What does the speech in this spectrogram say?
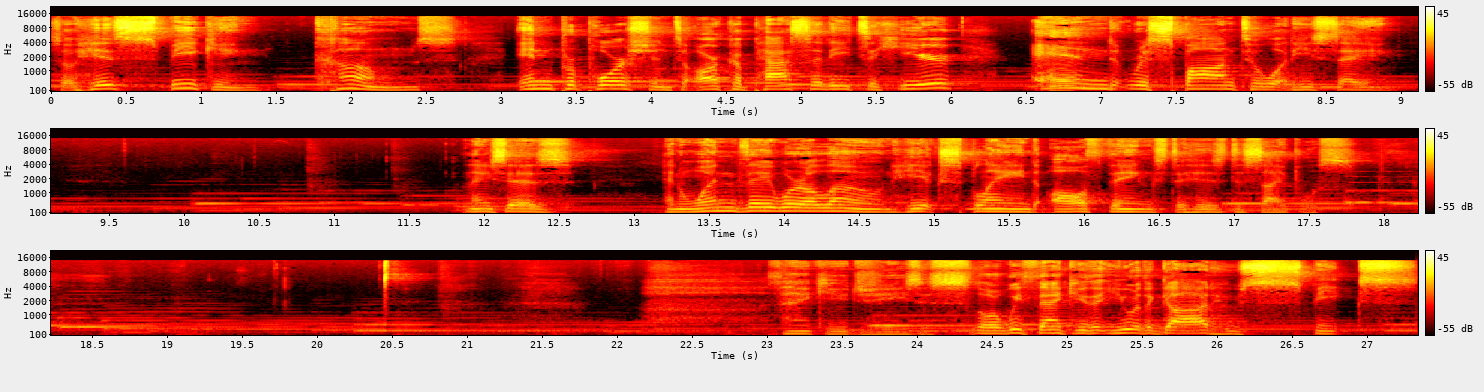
So his speaking comes in proportion to our capacity to hear and respond to what he's saying. And then he says, and when they were alone, he explained all things to his disciples. Thank you, Jesus. Lord, we thank you that you are the God who speaks.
